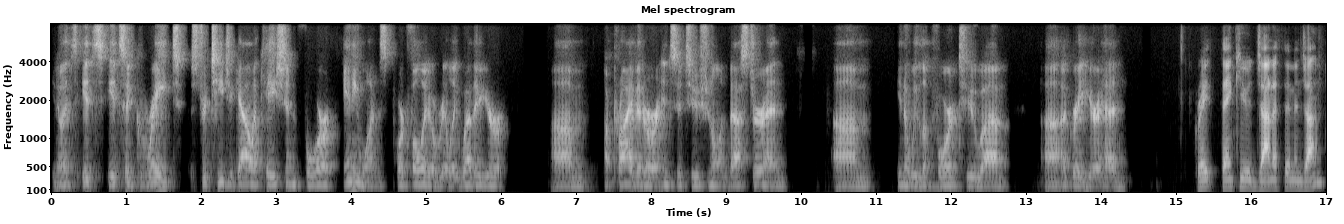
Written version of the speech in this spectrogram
you know, it's it's it's a great strategic allocation for anyone's portfolio, really, whether you're um, a private or institutional investor. And um, you know, we look forward to uh, uh, a great year ahead. Great, thank you, Jonathan and John.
